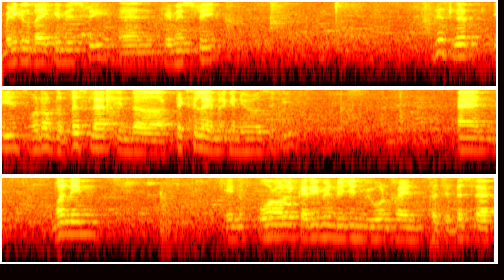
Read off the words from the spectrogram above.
medical biochemistry and chemistry. This lab is one of the best lab in the Texila American University and one in in overall Caribbean region we won't find such a best lab.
